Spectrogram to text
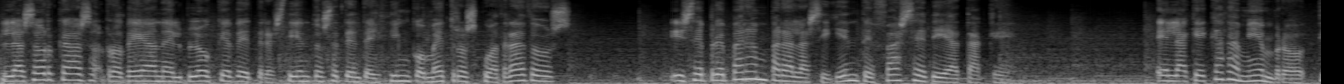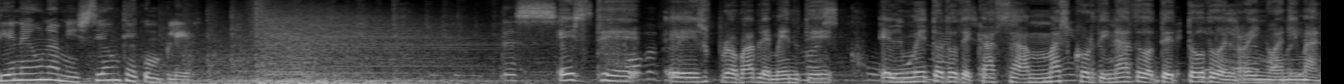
Las orcas rodean el bloque de 375 metros cuadrados y se preparan para la siguiente fase de ataque en la que cada miembro tiene una misión que cumplir. Este es probablemente el método de caza más coordinado de todo el reino animal.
